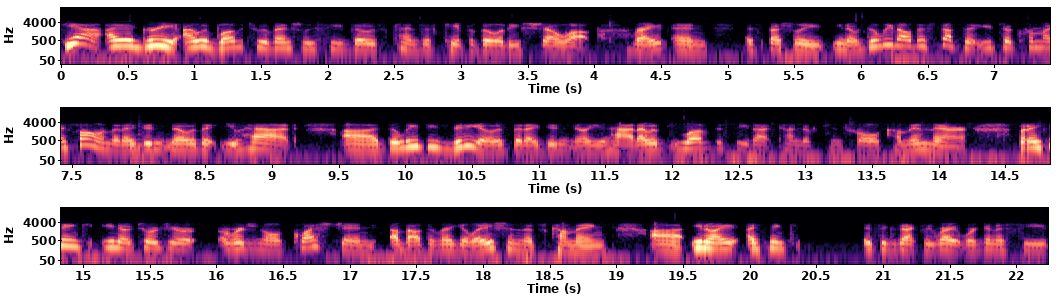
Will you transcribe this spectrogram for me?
Yeah, I agree. I would love to eventually see those kinds of capabilities show up, right? And especially, you know, delete all this stuff that you took from my phone that I didn't know that you had. Uh, delete these videos that I didn't know you had. I would love to see that kind of control come in there. But I think, you know, towards your original question about the regulation that's coming, uh, you know, I, I think it's exactly right. We're going to see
